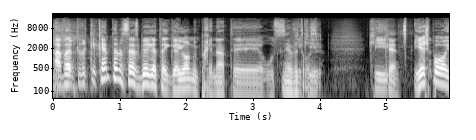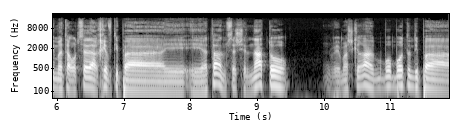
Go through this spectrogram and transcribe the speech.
אבל כן תנסה להסביר את ההיגיון מבחינת רוסיה. אני אוהב את כי- רוסיה. כי כן. יש פה, אם אתה רוצה להרחיב טיפה, אתה, נושא של נאט"ו ומה שקרה, בוא בוא תן טיפה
